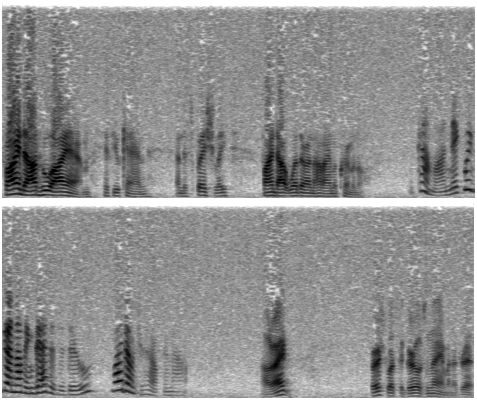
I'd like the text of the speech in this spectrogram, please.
Find out who I am, if you can, and especially find out whether or not I'm a criminal. Come on, Nick. We've got nothing better to do. Why don't you help him out? All right. First, what's the girl's name and address?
